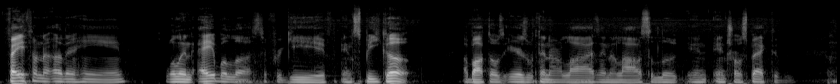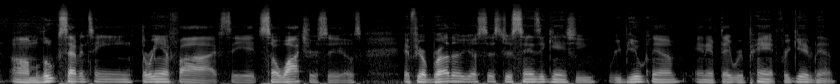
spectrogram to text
faith, on the other hand, will enable us to forgive and speak up about those areas within our lives and allow us to look in, introspectively. Um, Luke 17, 3 and 5 said, So watch yourselves. If your brother or your sister sins against you, rebuke them, and if they repent, forgive them.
